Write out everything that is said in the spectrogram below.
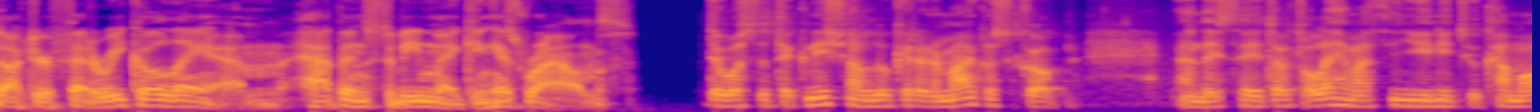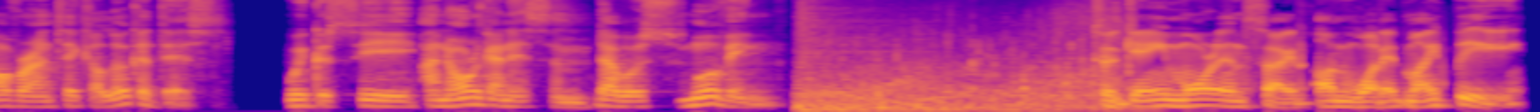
Dr. Federico Laham happens to be making his rounds. There was a technician looking at a microscope, and they say, Dr. Laham, I think you need to come over and take a look at this. We could see an organism that was moving. To gain more insight on what it might be,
